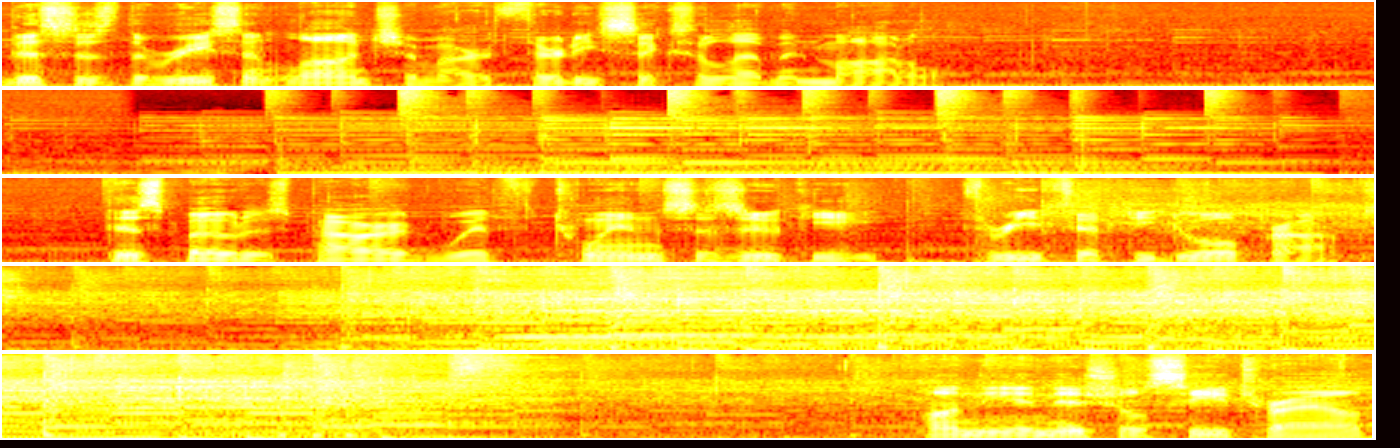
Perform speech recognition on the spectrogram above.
This is the recent launch of our 3611 model. This boat is powered with twin Suzuki 350 dual props. On the initial sea trial,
